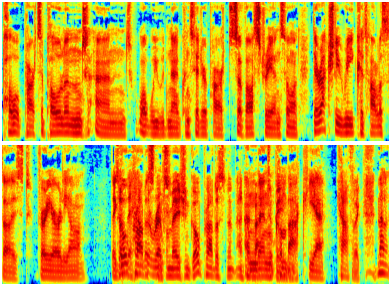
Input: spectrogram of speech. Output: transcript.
parts of Poland and what we would now consider parts of Austria and so on, they're actually re-Catholicized very early on. They So go they have the Protestant Reformation, go Protestant, and come and back then to come back. Yeah, Catholic. Now,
